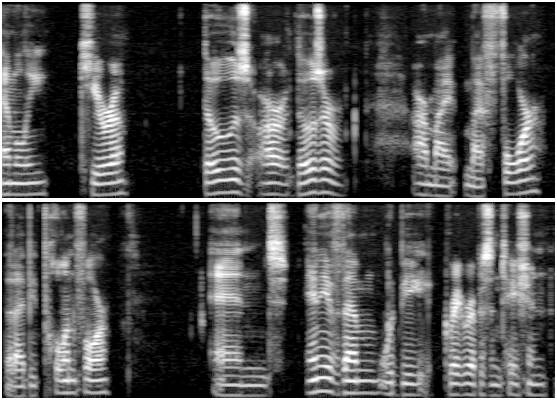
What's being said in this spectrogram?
Emily, Kira. Those are those are are my my four that I'd be pulling for, and any of them would be great representation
